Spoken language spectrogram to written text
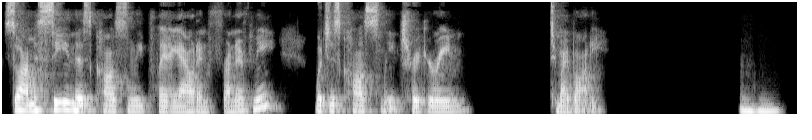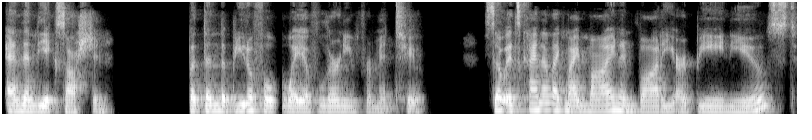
So I'm seeing this constantly play out in front of me, which is constantly triggering to my body. Mm-hmm. And then the exhaustion, but then the beautiful way of learning from it too. So it's kind of like my mind and body are being used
